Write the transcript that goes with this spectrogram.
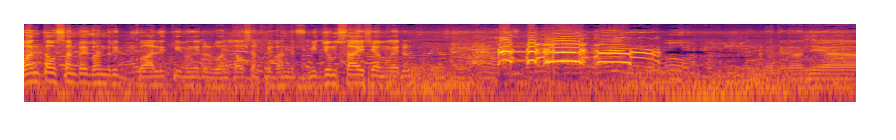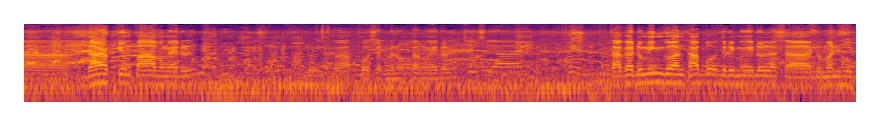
1,500 quality mga idol. 1,500 medium size siya mga idol. Niya. Dark yung paa mga idol. Tapos sa manok mga idol Taga Domingo ang tabo diri mga idol sa Dumanhog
